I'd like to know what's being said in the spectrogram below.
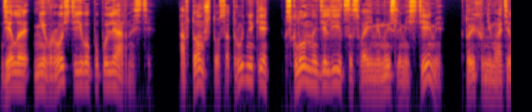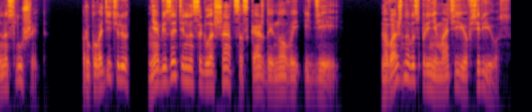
Дело не в росте его популярности, а в том, что сотрудники склонны делиться своими мыслями с теми, кто их внимательно слушает. Руководителю не обязательно соглашаться с каждой новой идеей, но важно воспринимать ее всерьез.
